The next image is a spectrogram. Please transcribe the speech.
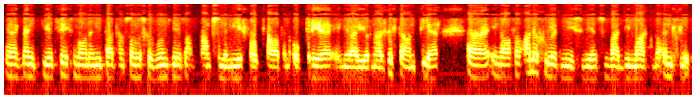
en ek dink dit ses maande nie dat ons soms gewoond wees aan Trump se manier van praat en optree en hoe hy joernaliste hanteer uh en daar sal ander groot nuus wees wat die mark beïnvloed.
